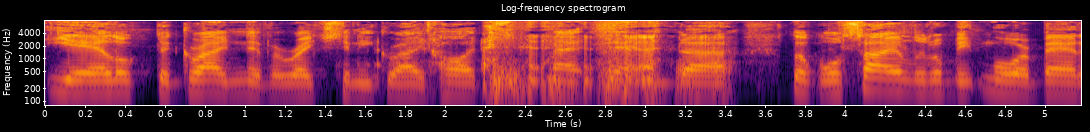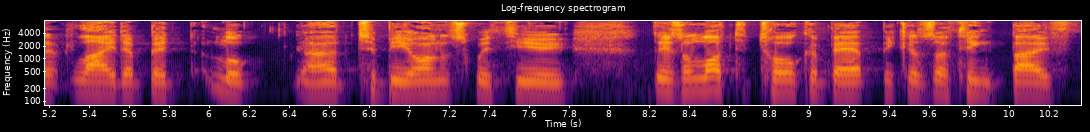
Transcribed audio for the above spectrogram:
Yeah, look, the grade never reached any great heights, Matt. And uh, look, we'll say a little bit more about it later. But look, uh, to be honest with you, there's a lot to talk about because I think both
